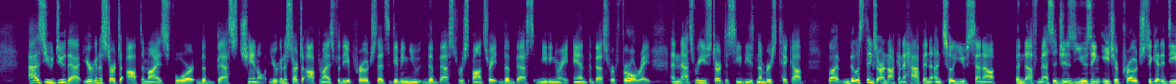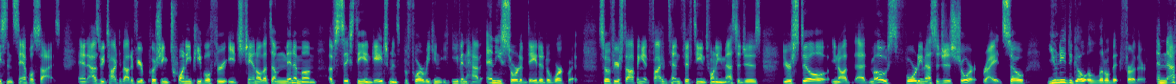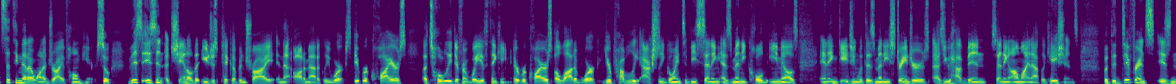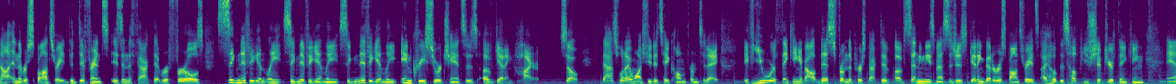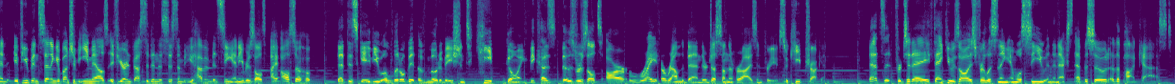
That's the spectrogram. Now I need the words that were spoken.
As you do that, you're going to start to optimize for the best channel. You're going to start to optimize for the approach that's giving you the best response rate, the best meeting rate, and the best referral rate. And that's where you start to see these numbers tick up. But those things are not going to happen until you've sent out enough messages using each approach to get a decent sample size. And as we talked about, if you're pushing 20 people through each channel, that's a minimum of 60 engagements before we can even have any sort of data to work with. So if you're stopping at 5, 10, 15, 20 messages, you're still, you know, at most 40 messages short, right? So you need to go a little bit further. And that's the thing that I want to drive home here. So this isn't a channel that you just pick up and try and that automatically works. It requires a totally different way of thinking. It requires a lot of work. You're probably actually going to be sending as many cold emails and engaging with as many strangers as you have been sending online applications. But the difference is not in the response rate. The difference is in the fact that referrals significantly, significantly, significantly increase your chances of getting hired. So that's what I want you to take home from today. If you were thinking about this from the perspective of sending these messages, getting better response rates, I hope this helped you shift your thinking. And if you've been sending a bunch of emails, if you're invested in the system but you haven't been seeing any results, I also hope that this gave you a little bit of motivation to keep going because those results are right around the bend. They're just on the horizon for you. So keep trucking. That's it for today. Thank you as always for listening, and we'll see you in the next episode of the podcast.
